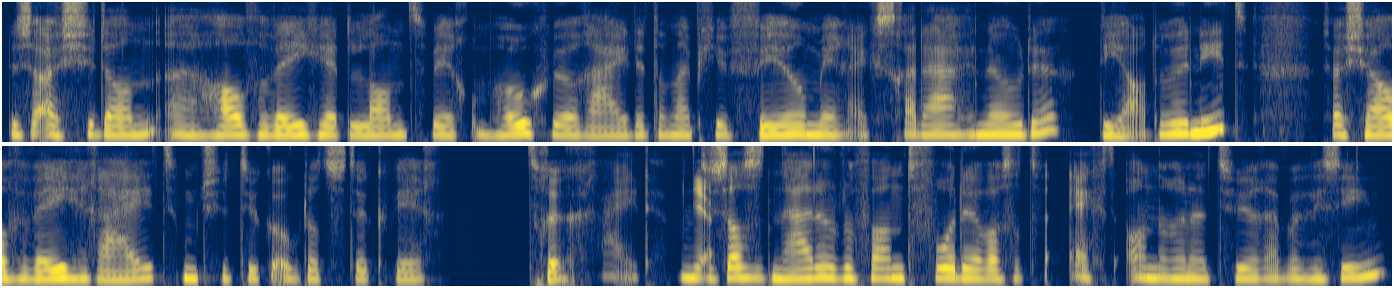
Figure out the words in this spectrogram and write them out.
Dus als je dan eh, halverwege het land weer omhoog wil rijden, dan heb je veel meer extra dagen nodig. Die hadden we niet. Dus als je halverwege rijdt, moet je natuurlijk ook dat stuk weer terugrijden. Ja. Dus dat is het nadeel ervan. Het voordeel was dat we echt andere natuur hebben gezien.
